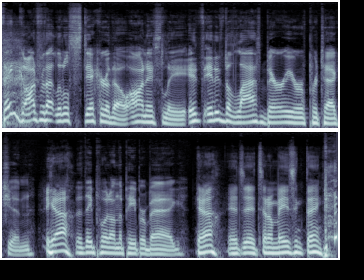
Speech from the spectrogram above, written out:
Thank God for that little sticker, though. Honestly, it it is the last barrier of protection yeah, that they put on the paper bag. yeah. It's it's an amazing thing.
